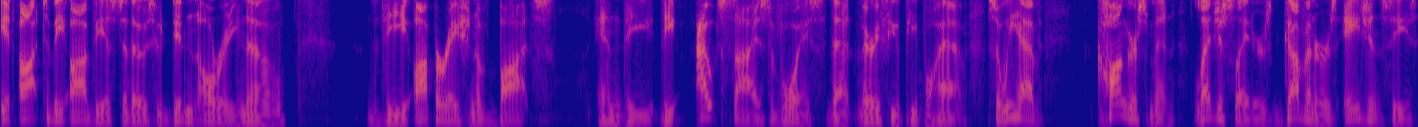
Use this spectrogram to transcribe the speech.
it ought to be obvious to those who didn't already know the operation of bots and the the outsized voice that very few people have. So we have congressmen, legislators, governors, agencies,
